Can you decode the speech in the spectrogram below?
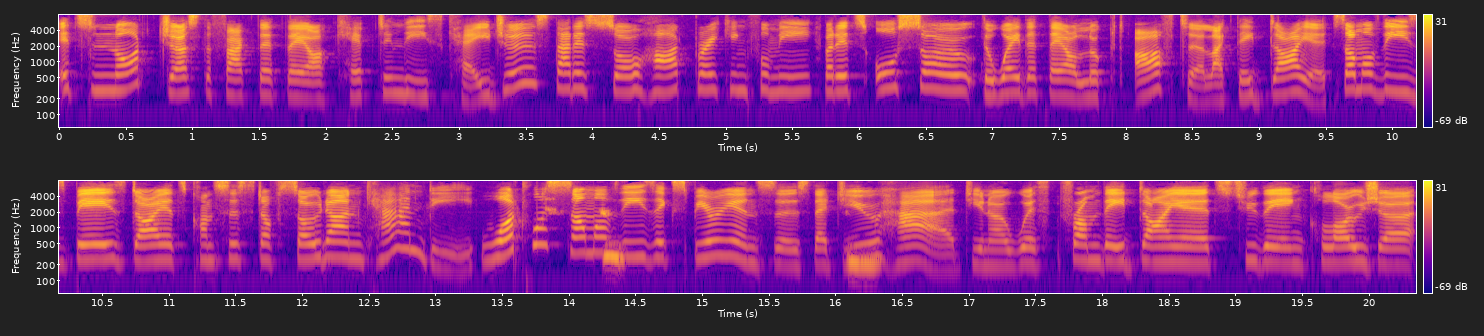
it's not just the fact that they are kept in these cages that is so heartbreaking for me, but it's also the way that they are looked after, like their diet. Some of these bears' diets consist of soda and candy. What was some of these experiences that you mm. had, you know, with from their diets to their enclosure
